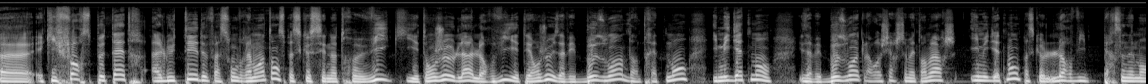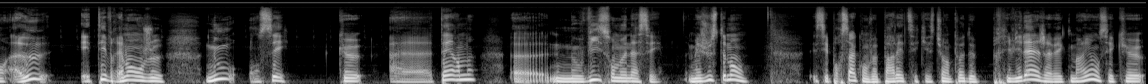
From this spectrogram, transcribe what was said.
euh, et qui force peut-être à lutter de façon vraiment intense, parce que c'est notre vie qui est en jeu. Là, leur vie était en jeu, ils avaient besoin d'un traitement immédiatement, ils avaient besoin que la recherche se mette en marche immédiatement, parce que leur vie personnellement à eux était vraiment en jeu. Nous, on sait que à terme, euh, nos vies sont menacées. Mais justement, c'est pour ça qu'on veut parler de ces questions un peu de privilèges avec Marion, c'est que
